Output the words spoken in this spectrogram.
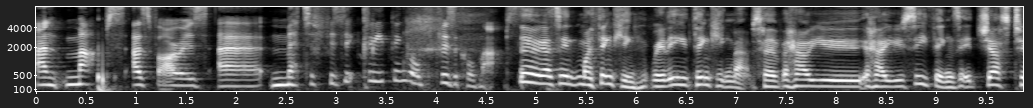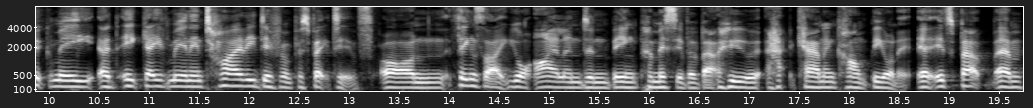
And maps as far as uh, metaphysically think or physical maps? No i think my thinking really. Thinking maps how you how you see things. It just took me it gave me an entirely different perspective on things like your island and being permissive about who can and can't be on it. It's about um,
